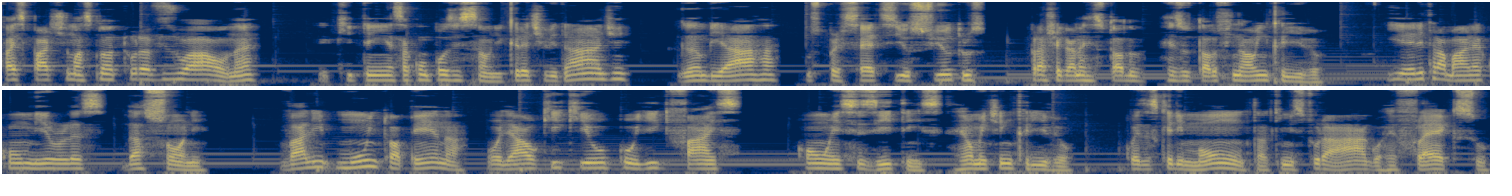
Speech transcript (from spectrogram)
faz parte de uma assinatura visual, né? Que tem essa composição de criatividade, gambiarra, os presets e os filtros para chegar no resultado, resultado final incrível. E ele trabalha com o mirrorless da Sony. Vale muito a pena olhar o que, que o Puig faz com esses itens, realmente é incrível. Coisas que ele monta, que mistura água, reflexo,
